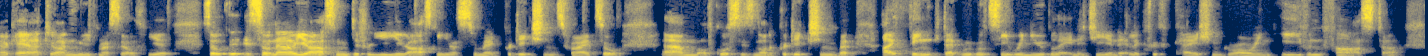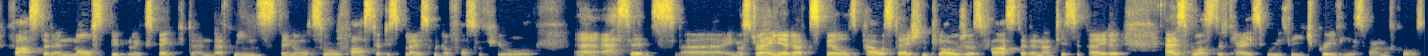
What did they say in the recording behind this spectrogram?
Okay, I had to unmute myself here. So, so now you're asking different. You're asking us to make predictions, right? So, um, of course, it's not a prediction, but I think that we will see renewable energy and electrification growing even faster, faster than most people expect, and that means then also faster displacement of fossil fuel assets. Uh, in Australia, that spells power station closures faster than anticipated, as was the case with each previous one, of course,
